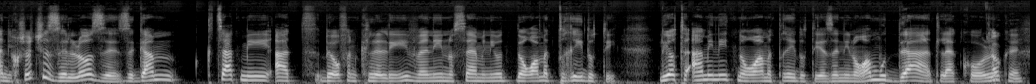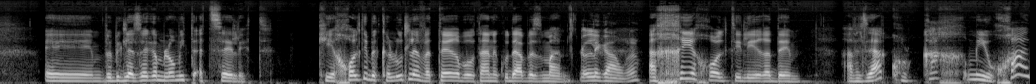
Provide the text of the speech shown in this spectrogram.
אני חושבת שזה לא זה, זה גם קצת מי את באופן כללי, ואני, נושא המיניות נורא מטריד אותי. להיות א-מינית נורא מטריד אותי, אז אני נורא מודעת להכל, אוקיי. אה, ובגלל זה גם לא מתעצלת. כי יכולתי בקלות לוותר באותה נקודה בזמן. לגמרי. הכי יכולתי להירדם. אבל זה היה כל כך מיוחד,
